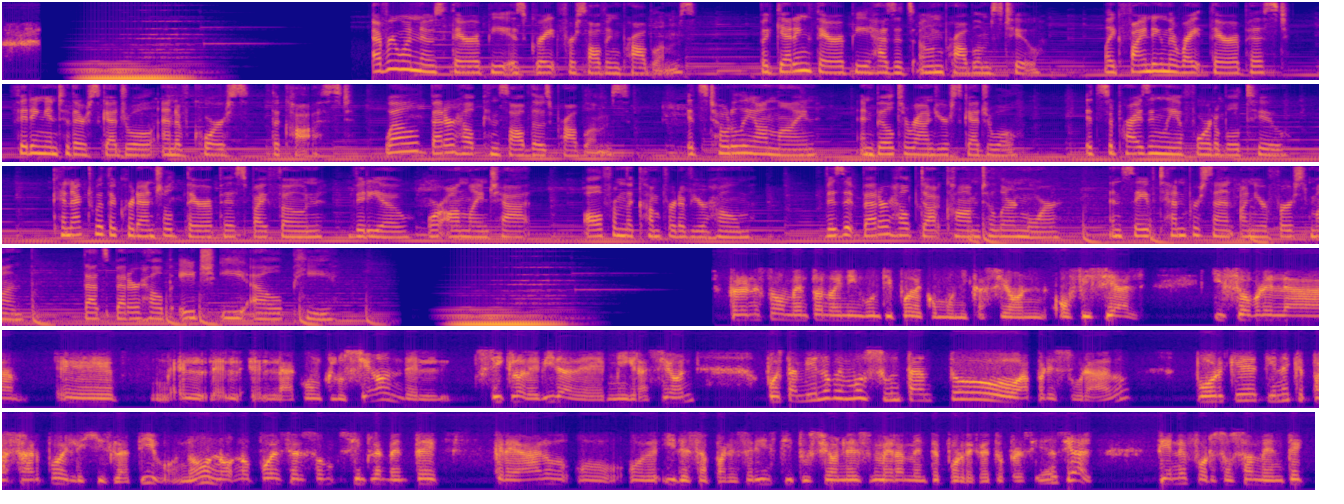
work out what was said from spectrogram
Everyone knows therapy is great for solving problems, but getting therapy has its own problems too, like finding the right therapist, fitting into their schedule, and of course, the cost. Well, BetterHelp can solve those problems. It's totally online and built around your schedule. It's surprisingly affordable too. Connect with a credentialed therapist by phone, video, or online chat, all from the comfort of your home. Visit betterhelp.com to learn more and save 10% on your first month. That's BetterHelp H E L P. Pero en este momento no hay ningún tipo de comunicación oficial. Y sobre la, eh, el, el, la conclusión del ciclo de vida de migración, pues también lo vemos un tanto apresurado porque tiene que pasar por el legislativo, ¿no? No, no puede ser simplemente crear o, o, y desaparecer instituciones meramente por decreto presidencial. Tiene forzosamente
